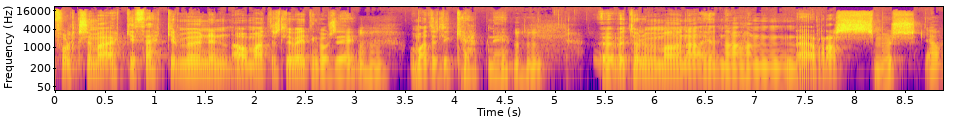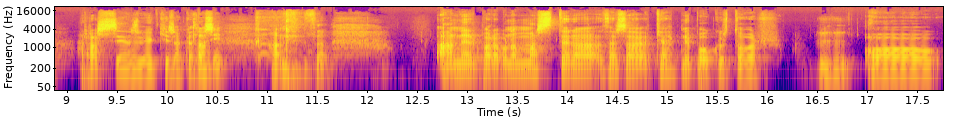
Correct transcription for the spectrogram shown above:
fólk sem ekki þekkir munin á matrislu veitingósi og matrislu keppni. Uh, við tölum um áðana hérna, hann Rasmus já, Rassi eins og ég kýsa að kalla hann. Hann er bara búin að mastera þessa keppni bókustór og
